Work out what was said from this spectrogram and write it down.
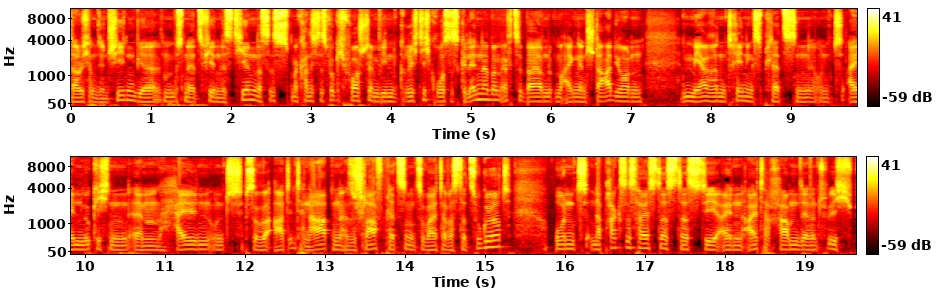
dadurch haben sie entschieden, wir müssen da jetzt viel investieren. Das ist, man kann sich das wirklich vorstellen wie ein richtig großes Gelände beim FC Bayern mit einem eigenen Stadion, mehreren Trainingsplätzen und allen möglichen ähm, Hallen und so Art Internaten, also Schlaf Schlafplätzen und so weiter, was dazugehört. Und in der Praxis heißt das, dass die einen Alltag haben, der natürlich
